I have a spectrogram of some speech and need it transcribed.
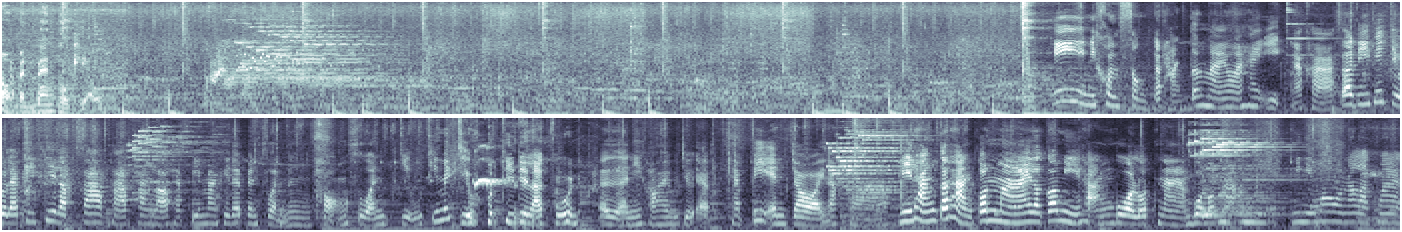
อ๋อเป็นแป้งถั่วเขียว นี่มีคนส่งกระถางต้นไม้มาให้อีกนะคะ สวัสดีพี่จิ๋วและพี่พี่ๆรับทราบครับทางเราแฮปปี้มากที่ได้เป็นส่วนหนึ่งของสวนจิ๋วที่ไม่จิ๋ว ที่ดีรักพูด เออ อันนี้เขาให้พี่จิ๋วแอบแฮปปี้เอนจอยนะคะ มีทั้งกระถางต้นไม้แล้วก็มีทั้งบัวรดน้ำบัวรดน้ำอันนี้มินิมอลน่ารักมาก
